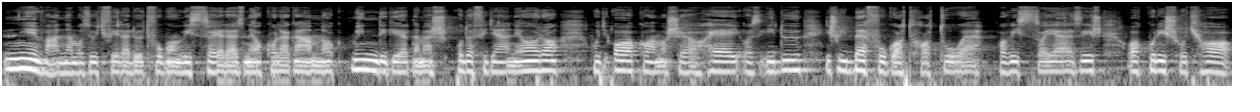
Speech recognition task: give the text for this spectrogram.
nyilván nem az ügyfél előtt fogom visszajelezni a kollégámnak. Mindig érdemes odafigyelni arra, hogy alkalmas-e a hely, az idő, és hogy befogadható-e a visszajelzés, akkor is, hogyha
